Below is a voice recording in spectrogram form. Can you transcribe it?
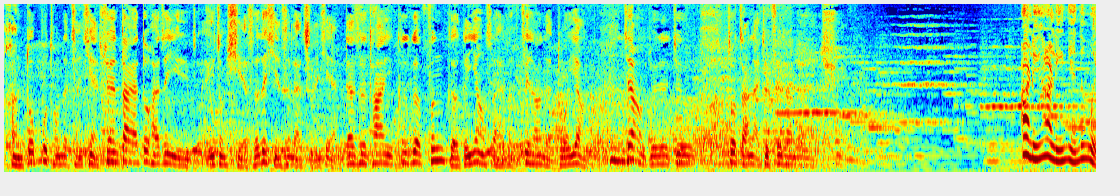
很多不同的呈现，虽然大家都还是以一种写实的形式来呈现，但是它各个风格跟样式还是非常的多样的。这样我觉得就做展览就非常的有趣。二零二零年的尾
